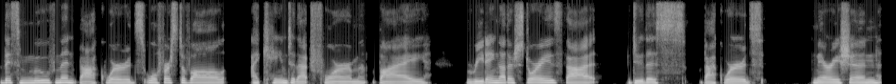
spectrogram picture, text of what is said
this movement backwards, well, first of all, I came to that form by reading other stories that do this backwards narration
